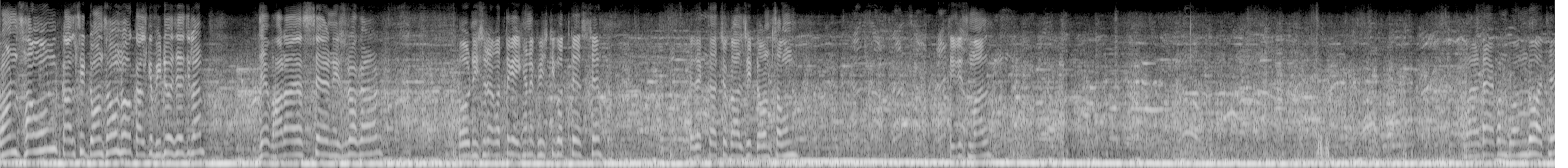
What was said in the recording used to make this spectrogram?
Don Sound Kalsi Don Sound ও কালকে ভিডিও এসেছিলাম, যে ভাড়া এসছে নিশ্রকার ও নিশ্রাকার থেকে এখানে ফিস্টি করতে এসছে। দেখতে পাচ্ছ কালসি ডন সাউন্ড। তিরিশ মাল। মালটা এখন বন্ধ আছে।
